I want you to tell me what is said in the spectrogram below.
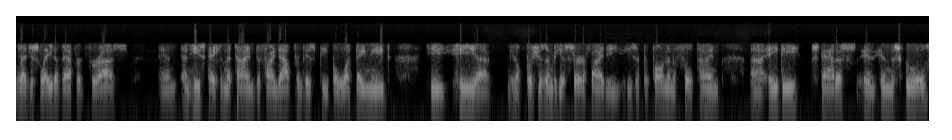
legislative effort for us, and and he's taken the time to find out from his people what they need. He he uh, you know pushes them to get certified. He he's a proponent of full time uh, AD status in, in the schools.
